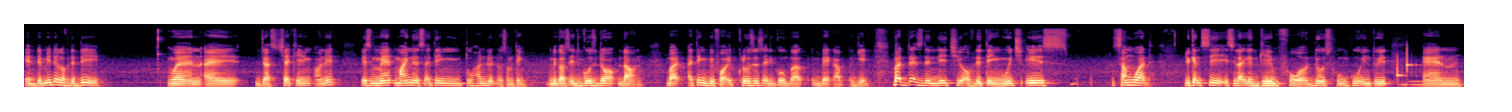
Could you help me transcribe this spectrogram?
in the middle of the day when I just checking on it it's minus I think 200 or something because it goes do down. But I think before it closes it go back back up again. But that's the nature of the thing which is somewhat you can say it's like a game for those who go into it and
